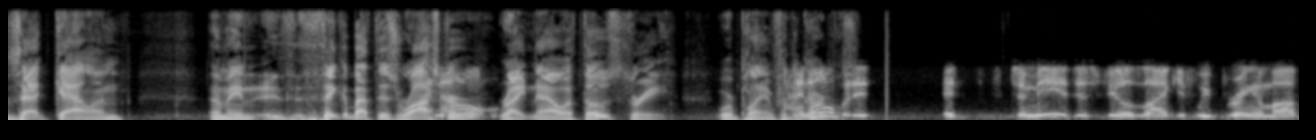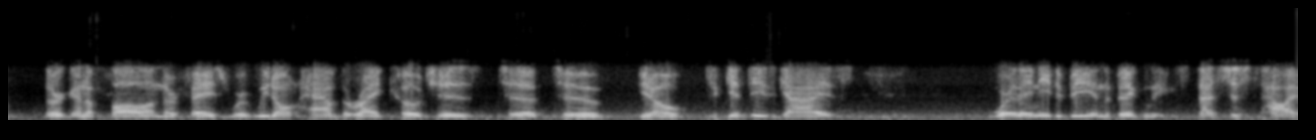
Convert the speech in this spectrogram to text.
Zach Gallen. I mean, think about this roster right now. If those three were playing for the I know, Cardinals. but it, it to me it just feels like if we bring them up, they're going to fall on their face. We're, we don't have the right coaches to to you know to get these guys where they need to be in the big leagues. That's just how I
